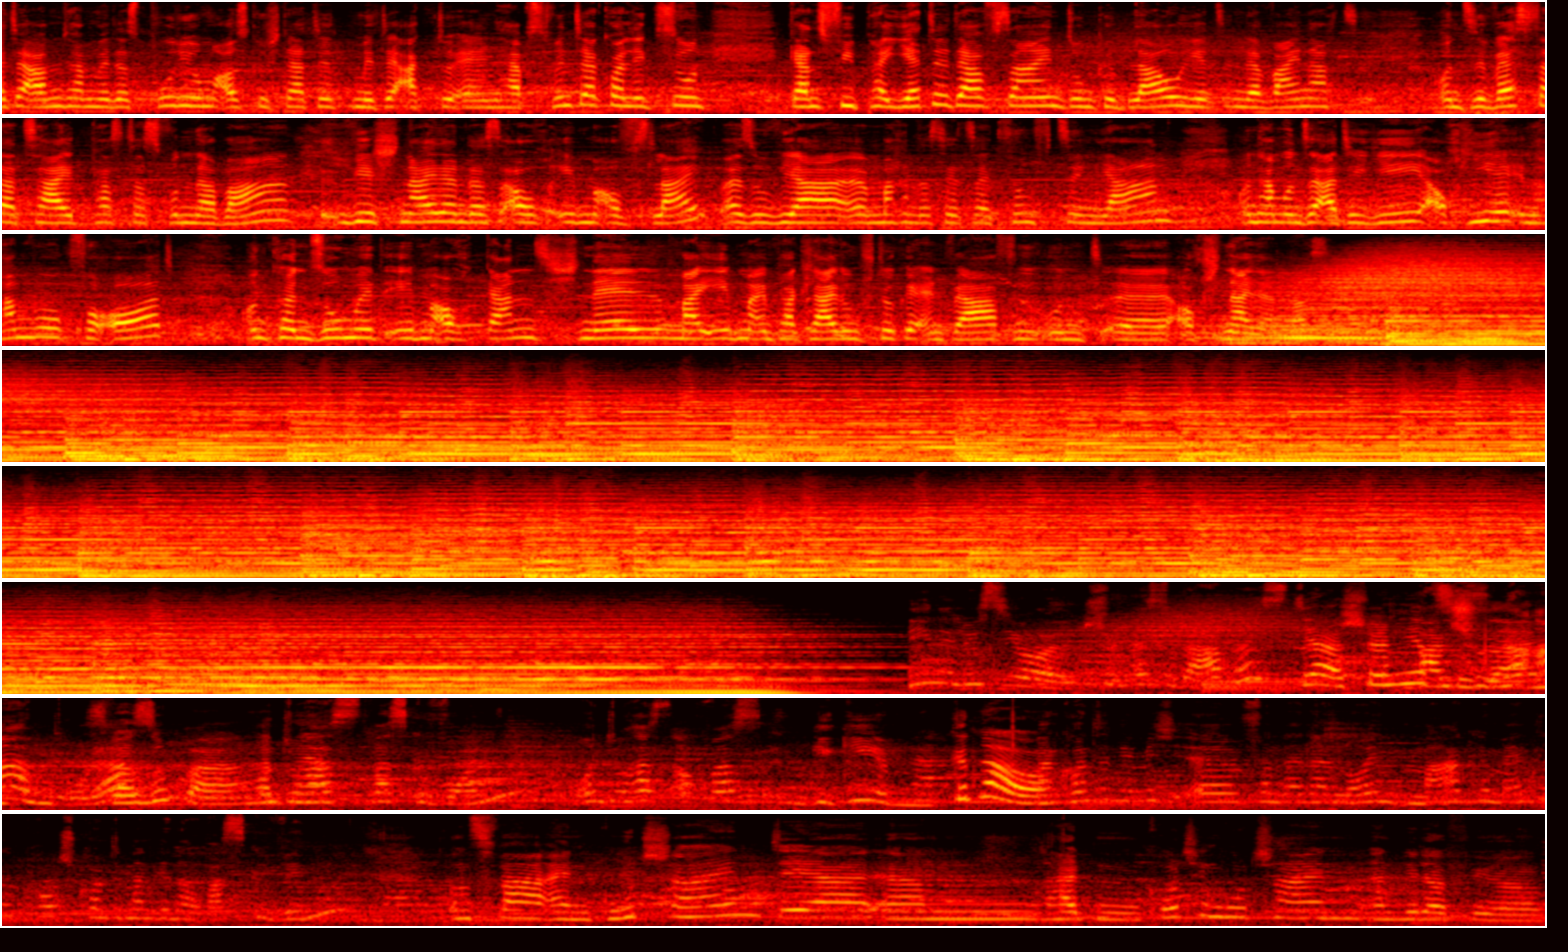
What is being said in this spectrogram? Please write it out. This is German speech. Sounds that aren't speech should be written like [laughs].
Heute Abend haben wir das Podium ausgestattet mit der aktuellen Herbst-Winter-Kollektion. Ganz viel Paillette darf sein, dunkelblau. Jetzt in der Weihnachts- und Silvesterzeit passt das wunderbar. Wir schneidern das auch eben aufs Leib. Also wir äh, machen das jetzt seit 15 Jahren und haben unser Atelier auch hier in Hamburg vor Ort und können somit eben auch ganz schnell mal eben ein paar Kleidungsstücke entwerfen und äh, auch schneidern lassen. Schön hier War ein zu schöner sein. Abend, oder? Es war super. Hat Und du hast was gewonnen und du hast auch was gegeben. Genau. Man konnte nämlich äh, von deiner neuen Marke Mental Coach konnte man genau was gewinnen. Und zwar ein Gutschein, der ähm, halt ein Coaching-Gutschein, entweder für,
